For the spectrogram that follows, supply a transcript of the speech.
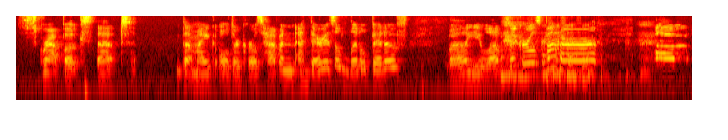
scrapbooks that that my older girls have, and, and there is a little bit of, well, you love the girls better. um,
